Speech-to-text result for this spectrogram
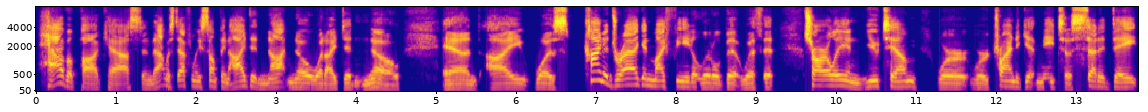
have a podcast. And that was definitely something I did not know what I didn't know. And I was kind of dragging my feet a little bit with it. Charlie and you, Tim, were, were trying to get me to set a date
